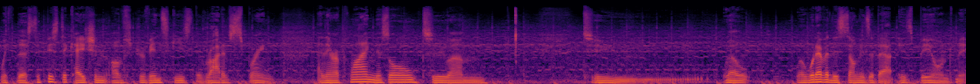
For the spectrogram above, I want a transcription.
with the sophistication of Stravinsky's The Rite of Spring. And they're applying this all to, um, to, well, well, whatever this song is about is beyond me.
